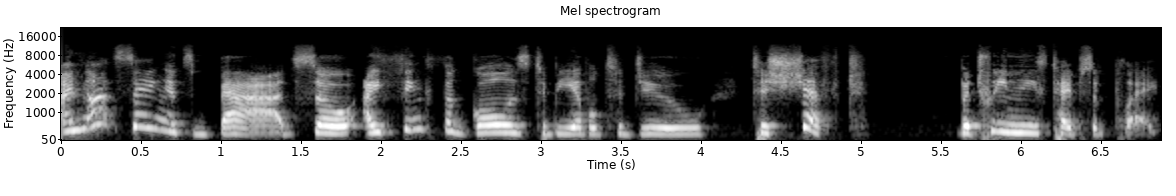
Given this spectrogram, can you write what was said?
I'm not saying it's bad. So I think the goal is to be able to do, to shift between these types of play.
